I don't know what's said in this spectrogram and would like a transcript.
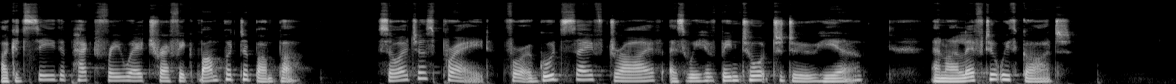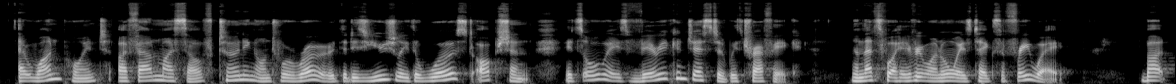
I could see the packed freeway traffic bumper to bumper. So I just prayed for a good, safe drive as we have been taught to do here, and I left it with God. At one point, I found myself turning onto a road that is usually the worst option. It's always very congested with traffic, and that's why everyone always takes a freeway. But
